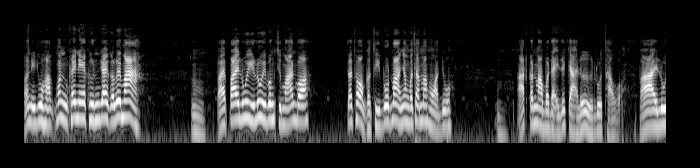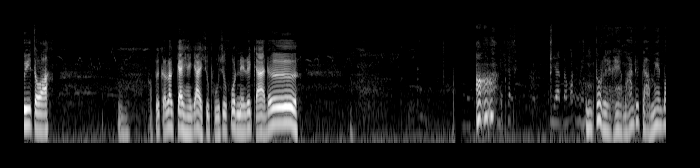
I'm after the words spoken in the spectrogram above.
อันนี้อยู่หักมันใครแน่ขึ้นยายก็เลยมา อืมไปไปลุยลุยเบิ่งสิมานบ่ ตาท่องก็ถีบรถมายังบ่ทันมาหอดอยู่อัดกันมาบ่ได้ด้อจ้าเด้อรถเถาไปลุยต่ออืมก็เป็นกำลังใจให้ยายสุผูสุคนในด้อจ้าเด้ออะอะอะอืมตัวเล็กแห่หมาเด้อจ้าแม่นบ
